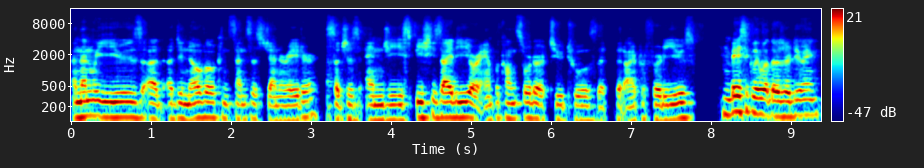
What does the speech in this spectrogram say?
and then we use a, a, de novo consensus generator such as NGSpeciesID or amplicon sorter are two tools that, that i prefer to use. And basically what those are doing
